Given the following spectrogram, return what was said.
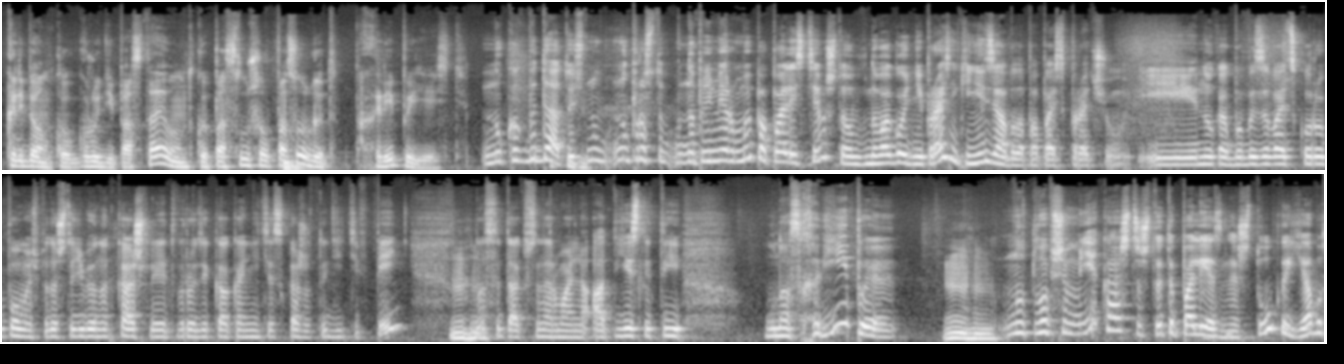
к ребенку груди поставил, он такой послушал, послушал, говорит, хрипы есть. Ну, как бы да, то есть, ну, ну, просто, например, мы попали с тем, что в новогодние праздники нельзя было попасть к врачу, и, ну, как бы вызывать скорую помощь, потому что ребенок кашляет, вроде как они тебе скажут, идите в пень, угу. у нас и так все нормально, а если ты у нас хрипы, Угу. Ну, в общем, мне кажется, что это полезная штука. Я бы,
